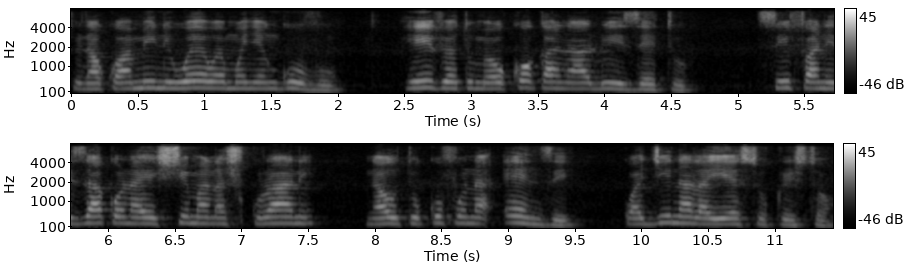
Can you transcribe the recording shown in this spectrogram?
Tunakuamini wewe mwenye nguvu. Hivyo tumeokoka na adui zetu. Sifa ni zako na heshima na shukurani na utukufu na enzi kwa jina la Yesu Kristo.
